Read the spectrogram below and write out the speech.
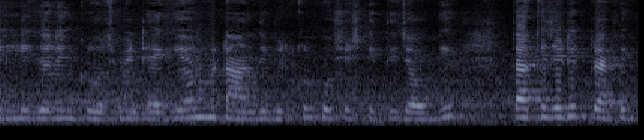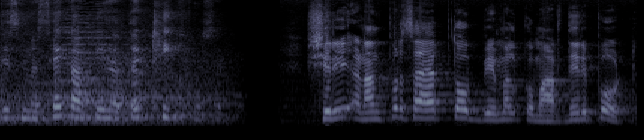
ਇਲੀਗਲ ਇਨਕਰੋਚਮੈਂਟ ਹੈਗੀ ਆ, ਉਹਨੂੰ ਹਟਾਉਣ ਦੀ ਬਿਲਕੁਲ ਕੋਸ਼ਿਸ਼ ਕੀਤੀ ਜਾਊਗੀ ਤਾਂ ਕਿ ਜਿਹੜੀ ਟ੍ਰੈਫਿਕ ਦੀ ਸਮੱਸਿਆ ਕਾਫੀ ਹੱਦ ਤੱਕ ਠੀਕ ਹੋ ਸਕੇ। ਸ਼੍ਰੀ ਅਨੰਦਪੁਰ ਸਾਹਿਬ ਤੋਂ ਬਿਮਲ ਕੁਮਾਰ ਦੀ ਰਿਪੋਰਟ।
